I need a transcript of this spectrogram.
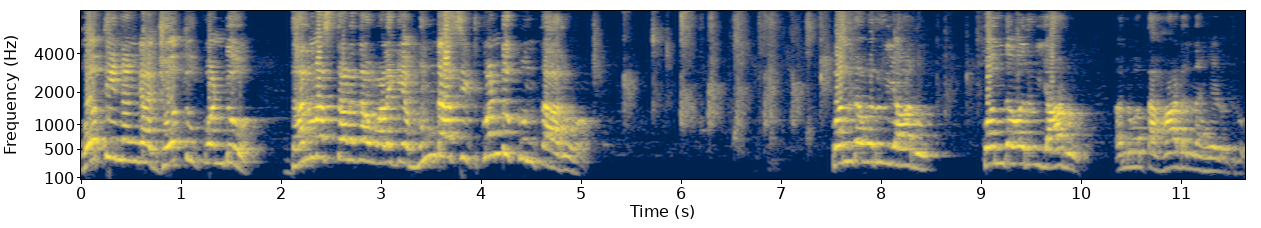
ಹೋತಿನಂಗ ಜೋತುಕೊಂಡು ಧರ್ಮಸ್ಥಳದ ಒಳಗೆ ಮುಂಡಾಸಿಟ್ಕೊಂಡು ಕುಂತಾರೋ? ಕೊಂದವರು ಯಾರು? ಕೊಂದವರು ಯಾರು? ಅನ್ನುವಂತ ಹಾಡನ್ನ ಹೇಳಿದ್ರು.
